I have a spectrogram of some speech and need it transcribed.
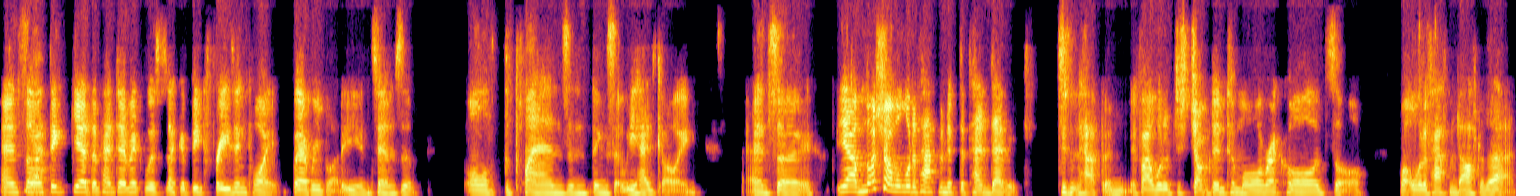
And so yeah. I think, yeah, the pandemic was like a big freezing point for everybody in terms of all of the plans and things that we had going. And so, yeah, I'm not sure what would have happened if the pandemic didn't happen, if I would have just jumped into more records or what would have happened after that.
